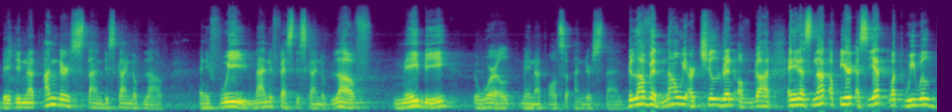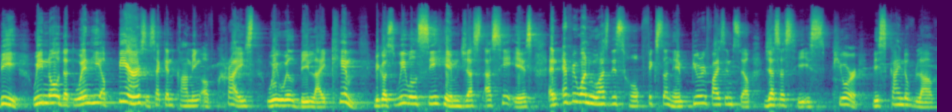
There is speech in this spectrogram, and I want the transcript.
they did not understand this kind of love. And if we manifest this kind of love, maybe the world may not also understand. Beloved, now we are children of God, and it has not appeared as yet what we will be. We know that when He appears, the second coming of Christ, we will be like Him, because we will see Him just as He is, and everyone who has this hope fixed on Him purifies himself just as He is pure. This kind of love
